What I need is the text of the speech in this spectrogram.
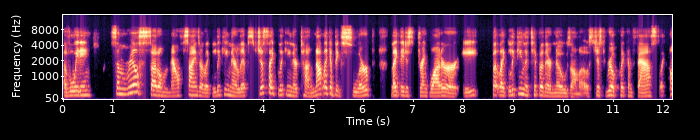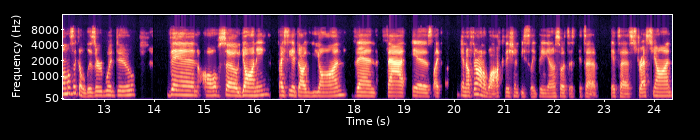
Avoiding some real subtle mouth signs are like licking their lips, just like licking their tongue, not like a big slurp, like they just drank water or ate, but like licking the tip of their nose almost, just real quick and fast, like almost like a lizard would do. Then also yawning. If I see a dog yawn, then that is like, you know, if they're on a walk, they shouldn't be sleepy, you know, so it's a, it's a, it's a stress yawn.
